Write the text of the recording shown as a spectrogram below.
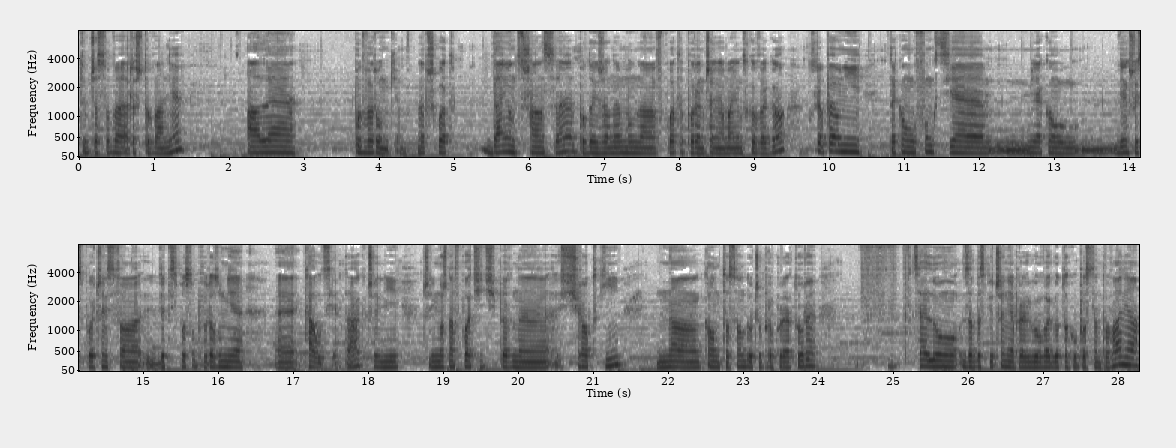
tymczasowe aresztowanie, ale pod warunkiem. Na przykład dając szansę podejrzanemu na wpłatę poręczenia majątkowego, które pełni taką funkcję, jaką większość społeczeństwa w jakiś sposób rozumie e, kaucję, tak? Czyli, czyli można wpłacić pewne środki na konto sądu czy prokuratury celu zabezpieczenia prawidłowego toku postępowania.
